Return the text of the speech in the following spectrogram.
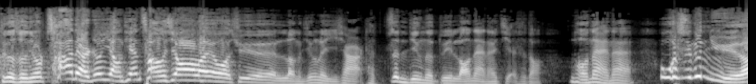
嘚瑟妞差点就仰天长啸了哟！我去，冷静了一下，她镇定的对老奶奶解释道：“老奶奶，我是个女的。”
